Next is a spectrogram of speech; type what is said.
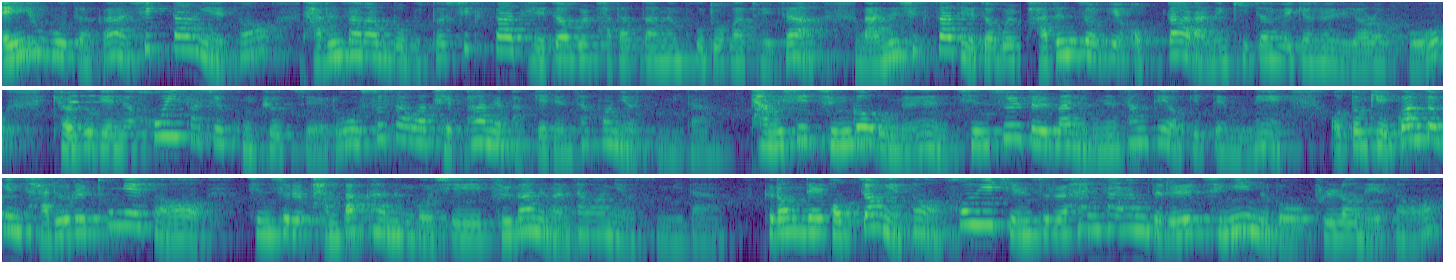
A 후보자가 식당에서 다른 사람으로부터 식사 대접을 받았다는 보도가 되자 나는 식사 대접을 받은 적이 없다라는 기자회견을 열었고 결국에는 허위사실 공표죄로 수사와 재판을 받게 된 사건이었습니다. 당시 증거로는 진술들만 있는 상태였기 때문에 어떤 객관적인 자료를 통해서 진술을 반박하는 것이 불가능한 상황이었습니다. 그런데 법정에서 허위 진술을 한 사람들을 증인으로 불러내서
